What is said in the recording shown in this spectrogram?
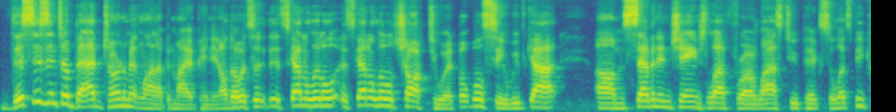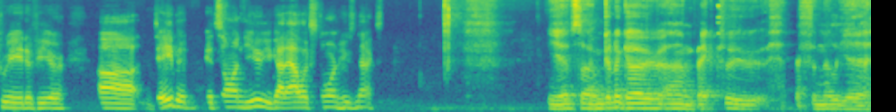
this isn't a bad tournament lineup in my opinion. Although it's a, it's got a little it's got a little chalk to it, but we'll see. We've got um, seven and change left for our last two picks. So let's be creative here. Uh, David, it's on you. You got Alex Noren. Who's next? Yeah, so I'm going to go um, back to a familiar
